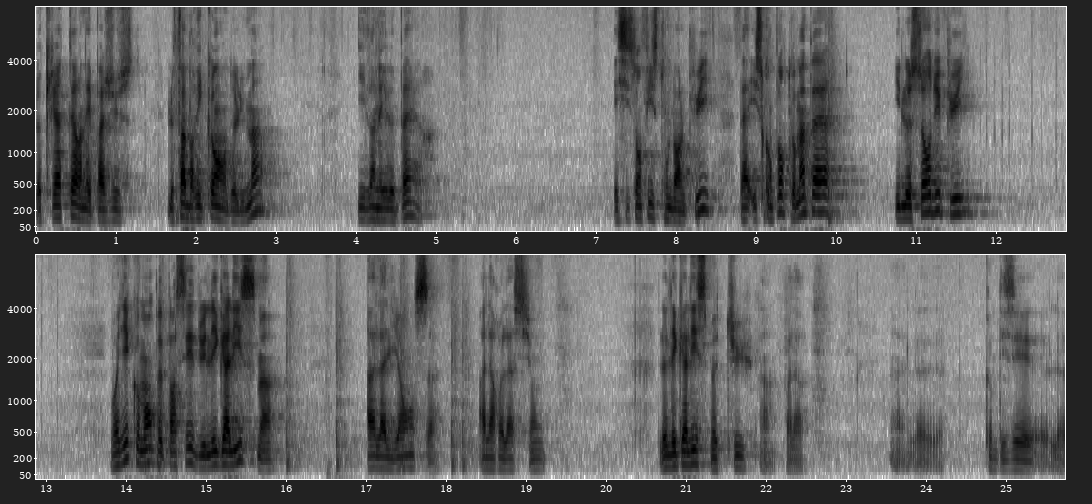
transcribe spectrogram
Le créateur n'est pas juste le fabricant de l'humain, il en est le père. Et si son fils tombe dans le puits, ben, il se comporte comme un père. Il le sort du puits. Voyez comment on peut passer du légalisme à l'alliance, à la relation. Le légalisme tue, hein, voilà. comme disait euh,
